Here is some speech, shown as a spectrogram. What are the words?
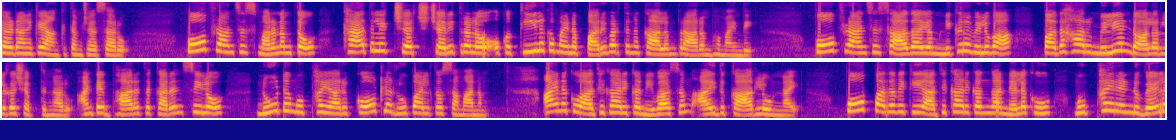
చేయడానికే అంకితం చేశారు. పోప్ ఫ్రాన్సిస్ మరణంతో కాథలిక్ చర్చ్ చరిత్రలో ఒక కీలకమైన పరివర్తన కాలం ప్రారంభమైంది. పోప్ ఫ్రాన్సిస్ ఆదాయం నికర విలువ పదహారు మిలియన్ డాలర్లుగా చెప్తున్నారు. అంటే భారత కరెన్సీలో నూట ముప్పై ఆరు కోట్ల రూపాయలతో సమానం. ఆయనకు అధికారిక నివాసం ఐదు కార్లు ఉన్నాయి. పోప్ పదవికి అధికారికంగా నెలకు ముప్పై రెండు వేల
